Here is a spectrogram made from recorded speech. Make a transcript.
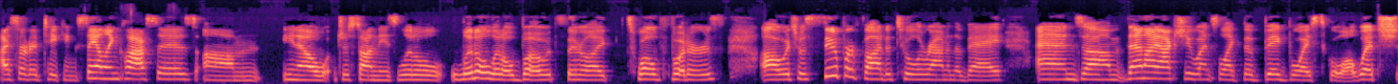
I started taking sailing classes. Um, you know, just on these little, little, little boats. They're like 12 footers, uh, which was super fun to tool around in the bay. And um, then I actually went to like the big boy school, which,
